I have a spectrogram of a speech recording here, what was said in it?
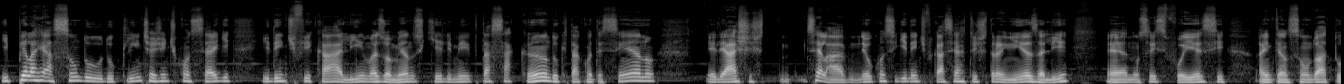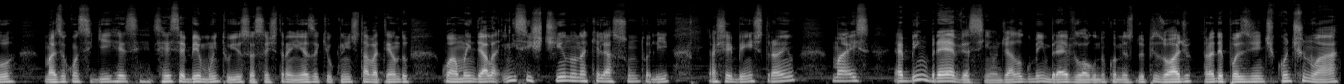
e pela reação do, do a gente consegue identificar ali mais ou menos que ele meio que tá sacando o que tá acontecendo, ele acha, sei lá, eu consegui identificar certa estranheza ali. É, não sei se foi esse a intenção do ator, mas eu consegui receber muito isso, essa estranheza que o Clint estava tendo com a mãe dela insistindo naquele assunto ali. Achei bem estranho, mas é bem breve, assim, é um diálogo bem breve logo no começo do episódio, para depois a gente continuar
